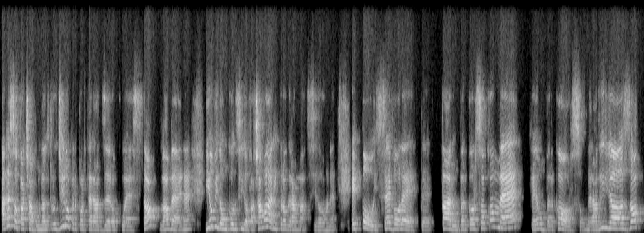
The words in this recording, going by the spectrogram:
Adesso facciamo un altro giro per portare a zero questo, va bene? Io vi do un consiglio, facciamo la riprogrammazione e poi se volete fare un percorso con me, che è un percorso meraviglioso,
